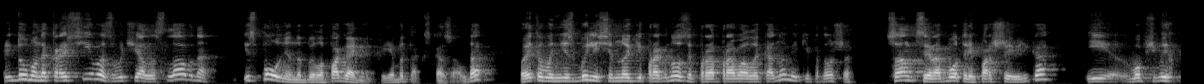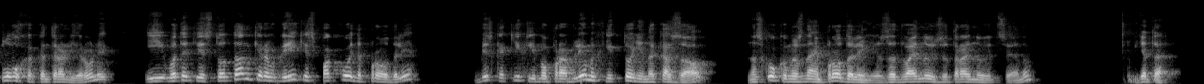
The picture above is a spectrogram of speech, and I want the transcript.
Придумано красиво, звучало славно, исполнено было поганенько, я бы так сказал. Да? Поэтому не сбылись и многие прогнозы про провал экономики, потому что санкции работали паршивенько, и, в общем, их плохо контролировали. И вот эти 100 танкеров греки спокойно продали, без каких-либо проблем, их никто не наказал. Насколько мы знаем, продали они за двойную, за тройную цену. Где-то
